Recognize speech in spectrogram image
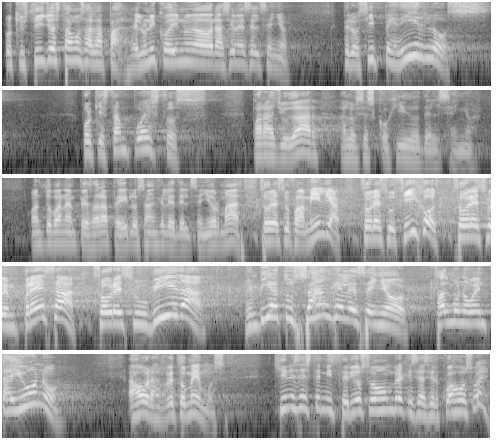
Porque usted y yo estamos a la par. El único digno de adoración es el Señor. Pero sí pedirlos porque están puestos para ayudar a los escogidos del Señor. ¿Cuánto van a empezar a pedir los ángeles del Señor más? Sobre su familia, sobre sus hijos, sobre su empresa, sobre su vida. Envía tus ángeles, Señor. Salmo 91. Ahora, retomemos. ¿Quién es este misterioso hombre que se acercó a Josué?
